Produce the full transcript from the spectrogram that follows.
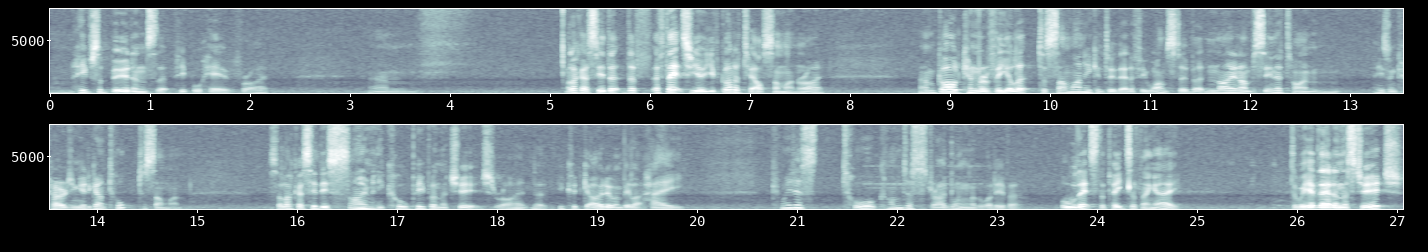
Um, heaps of burdens that people have, right? Um, like I said, the, the, if that's you, you've got to tell someone, right? Um, God can reveal it to someone. He can do that if he wants to. But 99% of the time, he's encouraging you to go and talk to someone. So, like I said, there's so many cool people in the church, right, that you could go to and be like, hey, can we just talk? I'm just struggling with whatever. Oh, that's the pizza thing, eh? Do we have that in this church?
